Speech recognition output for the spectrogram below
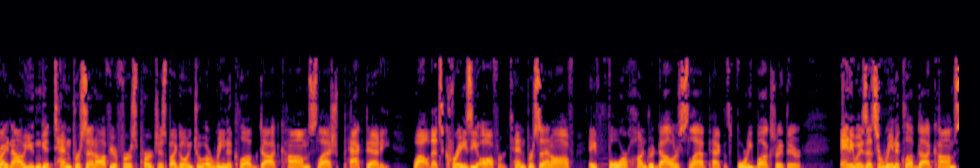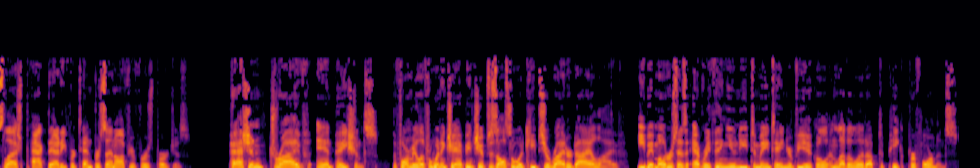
Right now, you can get 10% off your first purchase by going to arenaclub.com slash packdaddy. Wow, that's crazy offer. 10% off a $400 slab pack. That's 40 bucks right there. Anyways, that's arenaclub.com slash packdaddy for 10% off your first purchase. Passion, drive, and patience. The formula for winning championships is also what keeps your ride or die alive. eBay Motors has everything you need to maintain your vehicle and level it up to peak performance.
